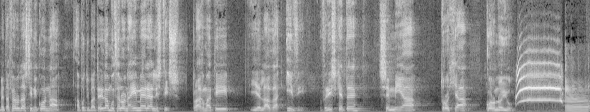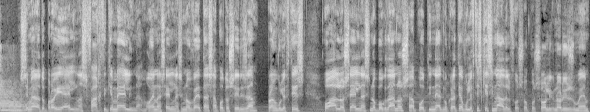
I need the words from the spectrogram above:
Μεταφέροντας την εικόνα από την πατρίδα μου θέλω να είμαι ρεαλιστής. Πράγματι η Ελλάδα ήδη βρίσκεται σε μία τροχιά κορονοϊού. Σήμερα το πρωί Έλληνας φάχθηκε με Έλληνα. Ο ένας Έλληνας είναι ο Βέτας από το ΣΥΡΙΖΑ, πρώην βουλευτής. Ο άλλος Έλληνας είναι ο Μπογδάνος από τη Νέα Δημοκρατία, βουλευτής και συνάδελφος, όπως όλοι γνωρίζουμε.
